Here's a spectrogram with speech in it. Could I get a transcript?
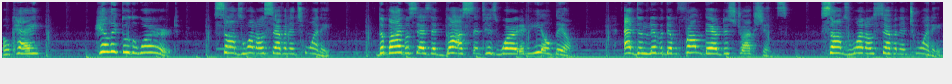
Okay? Healing through the word. Psalms 107 and 20. The Bible says that God sent his word and healed them and delivered them from their destructions. Psalms 107 and 20.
